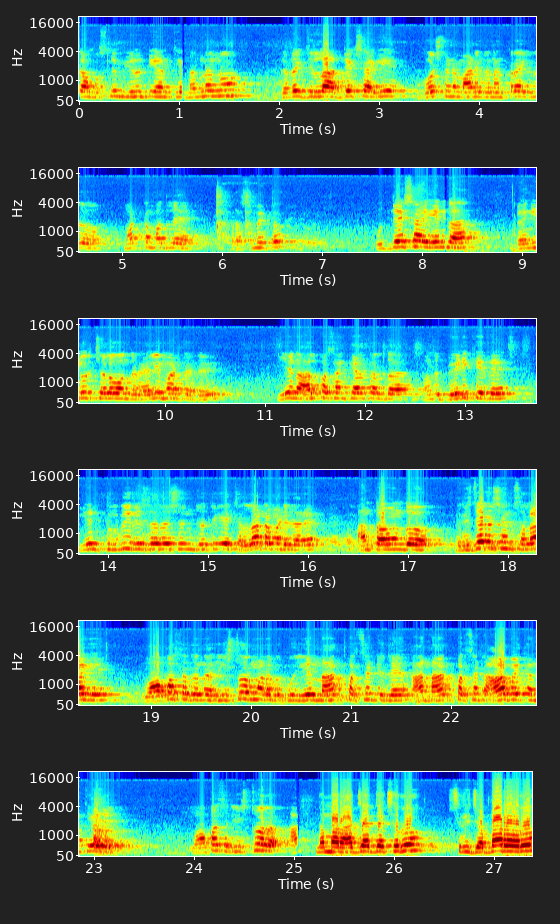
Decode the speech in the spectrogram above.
ಕರ್ನಾಟಕ ಮುಸ್ಲಿಂ ಯೂನಿಟಿ ಅಂತ ನನ್ನನ್ನು ಗದಗ ಜಿಲ್ಲಾ ಅಧ್ಯಕ್ಷ ಆಗಿ ಘೋಷಣೆ ಮಾಡಿದ ನಂತರ ಇದು ಮೊಟ್ಟ ಮೊದಲೇ ಪ್ರೆಸ್ ಮೀಟು ಉದ್ದೇಶ ಏನಿಲ್ಲ, ಬೆಂಗಳೂರು ಚಲೋ ಒಂದು ರ್ಯಾಲಿ ಮಾಡ್ತಾ ಇದ್ದೀವಿ. ಏನು ಅಲ್ಪಸಂಖ್ಯಾತರದ ಒಂದು ಬೇಡಿಕೆ ಇದೆ, ಏನು ಟು ಬಿ ರಿಸರ್ವೇಷನ್ ಜೊತೆಗೆ ಚಲ್ಲಾಟ ಮಾಡಿದ್ದಾರೆ ಅಂತ ಒಂದು ರಿಸರ್ವೇಷನ್ ಸಲುವಾಗಿ ವಾಪಸ್ ಅದನ್ನು ರಿಸ್ಟೋರ್ ಮಾಡಬೇಕು. ಏನು ನಾಲ್ಕು ಪರ್ಸೆಂಟ್ ಇದೆ, ಆ ನಾಲ್ಕು ಪರ್ಸೆಂಟ್ ಆಗಬೇಕಂತೇಳಿ ವಾಪಸ್ ರಿಸ್ಟೋರ್ ನಮ್ಮ ರಾಜ್ಯಾಧ್ಯಕ್ಷರು ಶ್ರೀ ಜಬ್ಬಾರ್ ಅವರು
